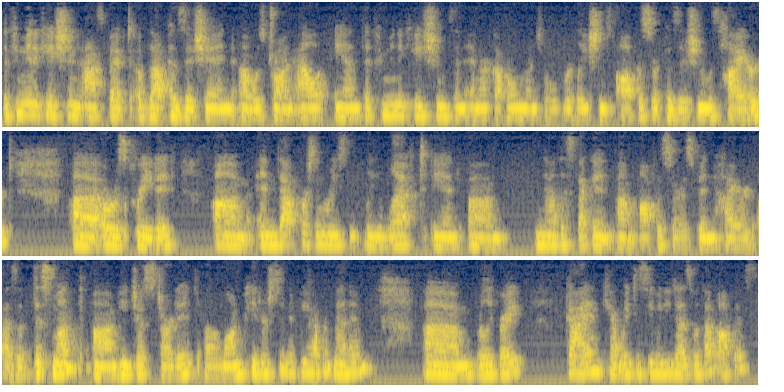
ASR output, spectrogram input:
the communication aspect of that position uh, was drawn out, and the communications and intergovernmental relations officer position was hired uh, or was created. Um, and that person recently left, and um, now the second um, officer has been hired as of this month. Um, he just started, uh, Lon Peterson, if you haven't met him. really great guy, and can't wait to see what he does with that office.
